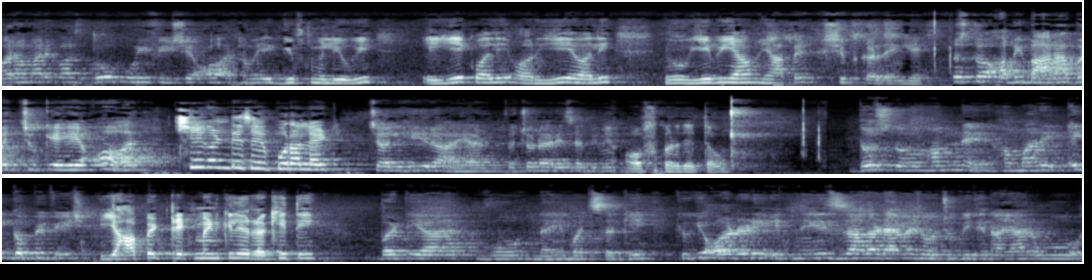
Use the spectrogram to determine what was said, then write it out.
और हमारे पास दो कोई फ़िश है और हमें एक गिफ्ट मिली हुई। ये वाली और ये वाली, वो ये भी हम यहाँ पे शिफ्ट कर देंगे। दोस्तों, अभी 12 बज चुके हैं और 6 घंटे से पूरा लाइट चल ही रहा है यार। तो चलो यार इसे अभी मैं ऑफ़ कर देता हूँ। दोस्तों, हमने हमारी एक गप्पी फ़िश यहाँ पे ट्रीटमेंट के लिए रखी थी। बट यार, वो नहीं बच सकी, क्योंकि ऑलरेडी इतनी ज़्यादा डैमेज हो चुकी थी ना यार, वो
